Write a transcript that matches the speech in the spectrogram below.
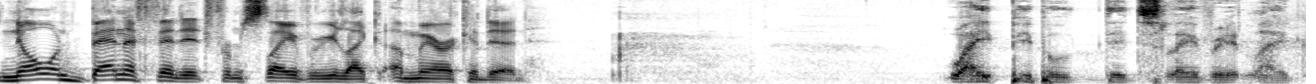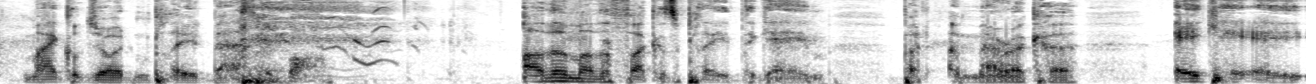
no one benefited from slavery like America did. White people did slavery like Michael Jordan played basketball. Other motherfuckers played the game, but America, aka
